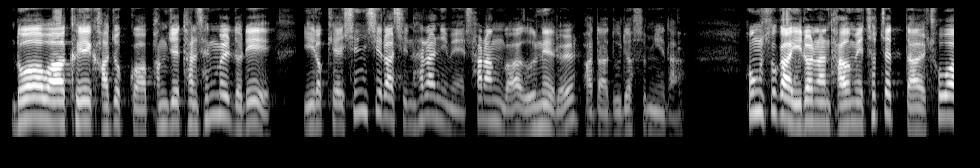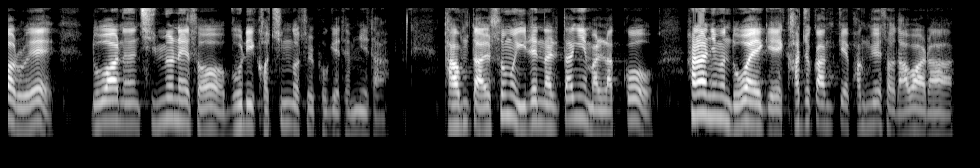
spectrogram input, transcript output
노아와 그의 가족과 방주에 탄 생물들이 이렇게 신실하신 하나님의 사랑과 은혜를 받아 누렸습니다. 홍수가 일어난 다음의 첫째 달 초하루에 노아는 지면에서 물이 거친 것을 보게 됩니다. 다음 달 21일 날 땅이 말랐고 하나님은 노아에게 가족과 함께 방주에서 나와라.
